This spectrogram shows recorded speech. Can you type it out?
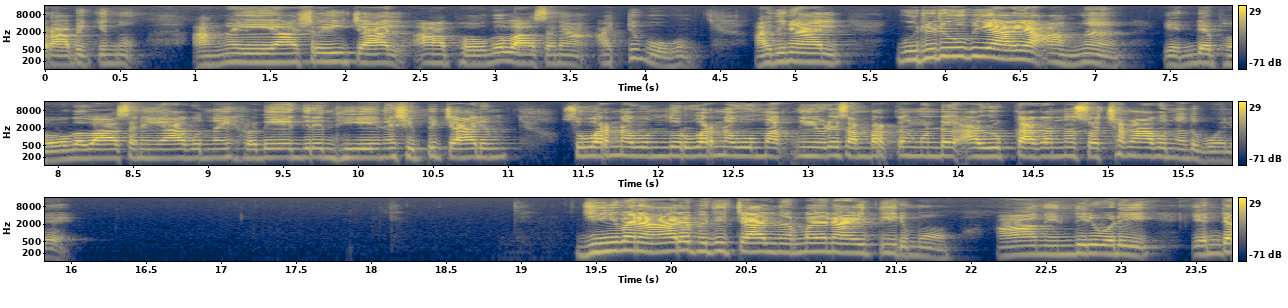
പ്രാപിക്കുന്നു. അങ്ങയെ ആശ്രയിച്ചാൽ ആ ഭോഗവാസന അറ്റുപോകും. അതിനാൽ ഗുരുരൂപിയായ അങ്ങ് എന്റെ ഭോഗവാസനയാകുന്ന ഹൃദയഗ്രന്ഥിയെ നശിപ്പിച്ചാലും സുവർണവും ദുർവർണവും അഗ്നിയുടെ സമ്പർക്കം കൊണ്ട് അഴുക്കകന്ന് സ്വച്ഛമാകുന്നത് പോലെ ജീവൻ ആരെ ഭജിച്ചാൽ നിർമ്മലനായിത്തീരുമോ? ആ നിന്തിരുവടി എന്റെ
